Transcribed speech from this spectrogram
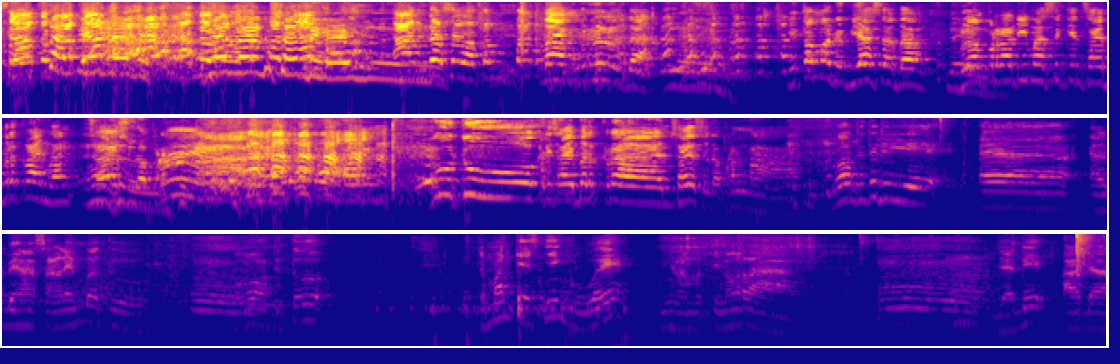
salah tempat ya. Anda salah tempat kan? anjing. Anda salah tempat bang, bener dah. Kita mah udah biasa bang, belum pernah dimasukin cybercrime kan? Saya sudah pernah. Duduk di cybercrime, saya sudah pernah. Waktu itu di eh, LBH Salemba tuh. Hmm. Gua waktu itu cuman case-nya gue nyelamatin orang. Hmm. Jadi ada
